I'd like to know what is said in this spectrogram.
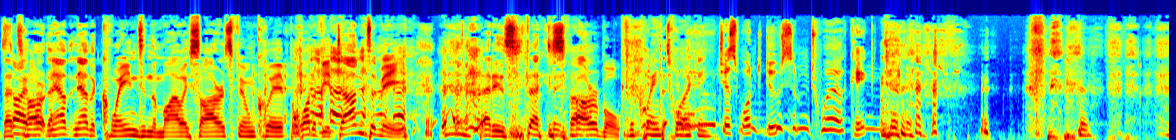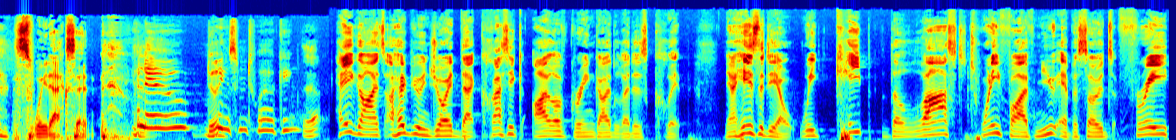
that's Sorry about horrible. that. Now, now the Queen's in the Miley Cyrus film clip. What have you done to me? That is that is far. horrible. The Queen twerking. Just want to do some twerking. Sweet accent. Hello, doing some twerking. Yeah. Hey guys, I hope you enjoyed that classic I Love Green Guide Letters clip. Now, here's the deal we keep the last 25 new episodes free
